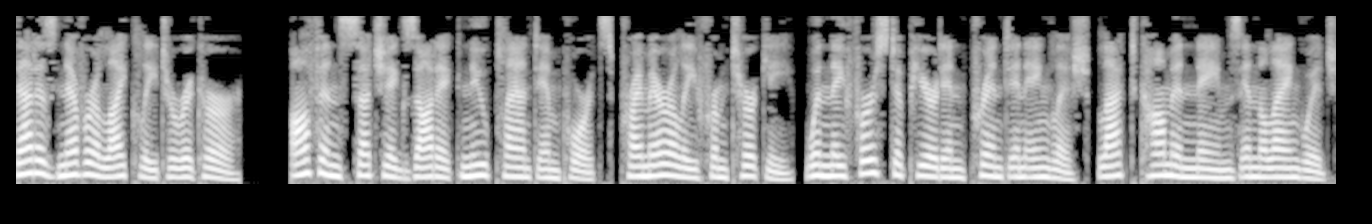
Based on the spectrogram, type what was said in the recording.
that is never likely to recur. Often such exotic new plant imports primarily from Turkey, when they first appeared in print in English, lacked common names in the language.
